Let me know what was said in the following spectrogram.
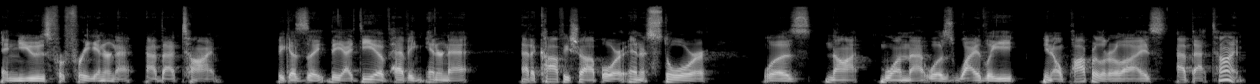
and use for free internet at that time. Because the, the idea of having internet at a coffee shop or in a store was not one that was widely, you know, popularized at that time.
